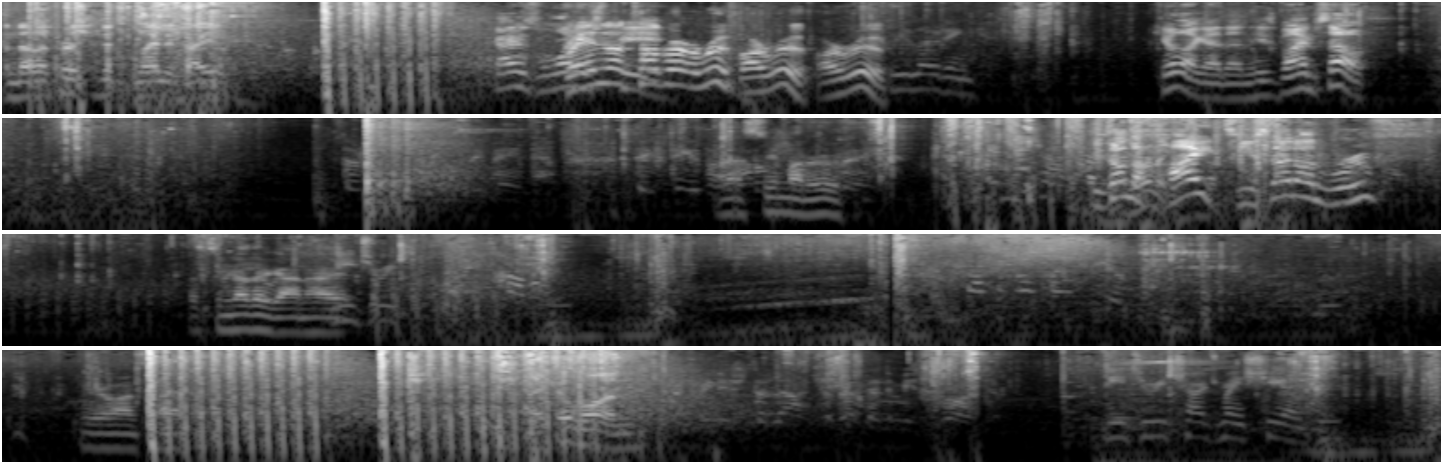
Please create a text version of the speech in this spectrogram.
Another person just landed height. Guy's one Landed on top of our roof, our roof, our roof. Reloading. Kill that guy then. He's by himself. 30 seconds remain. Safety is I see him on roof. He's on the height. He's not on roof. That's another guy on height. Need to You're one side. I killed one. Finish the last of that enemy squad. need to recharge my shields. 10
